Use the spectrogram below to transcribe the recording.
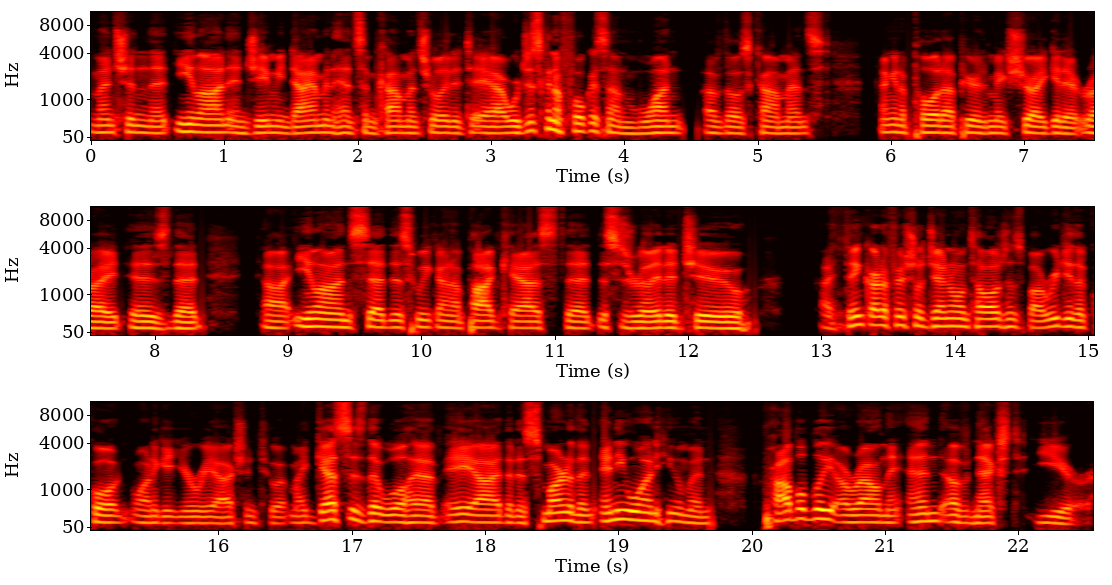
mentioned that Elon and Jamie Dimon had some comments related to AI. We're just going to focus on one of those comments. I'm going to pull it up here to make sure I get it right. Is that uh, Elon said this week on a podcast that this is related to I think artificial general intelligence, but I'll read you the quote and want to get your reaction to it. My guess is that we'll have AI that is smarter than any one human probably around the end of next year.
